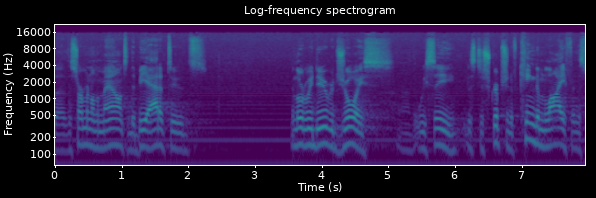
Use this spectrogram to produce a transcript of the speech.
uh, the Sermon on the Mount and the Beatitudes. And Lord, we do rejoice uh, that we see this description of kingdom life in this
